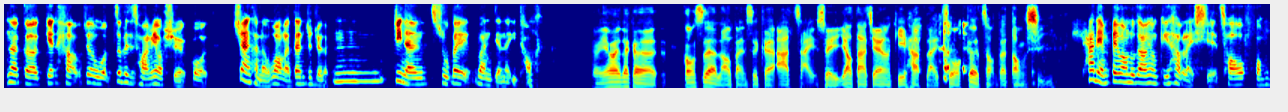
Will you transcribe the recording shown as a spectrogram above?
那个 GitHub，就我这辈子从来没有学过，虽然可能忘了，但就觉得嗯，技能树被乱点了一通。对，因为那个公司的老板是个阿宅，所以要大家用 GitHub 来做各种的东西。他连备忘录都要用 GitHub 来写，超疯。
